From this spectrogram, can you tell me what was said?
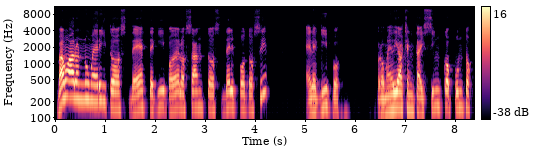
Vamos a los numeritos de este equipo de los Santos del Potosí. El equipo promedia 85.4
